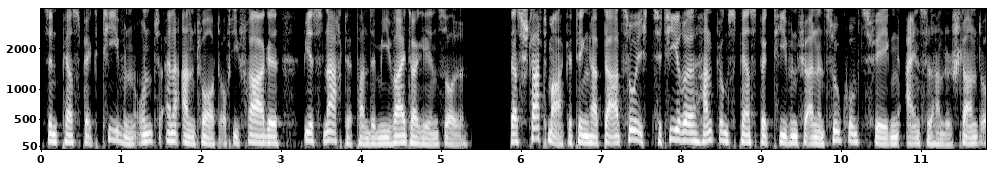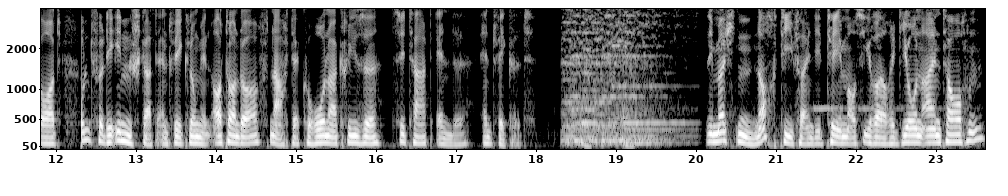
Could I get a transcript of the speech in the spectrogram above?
sind Perspektiven und eine Antwort auf die Frage, wie es nach der Pandemie weitergehen soll. Das Stadtmarketing hat dazu, ich zitiere, Handlungsperspektiven für einen zukunftsfähigen Einzelhandelsstandort und für die Innenstadtentwicklung in Otterndorf nach der Corona-Krise, Zitat Ende, entwickelt. Sie möchten noch tiefer in die Themen aus Ihrer Region eintauchen?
